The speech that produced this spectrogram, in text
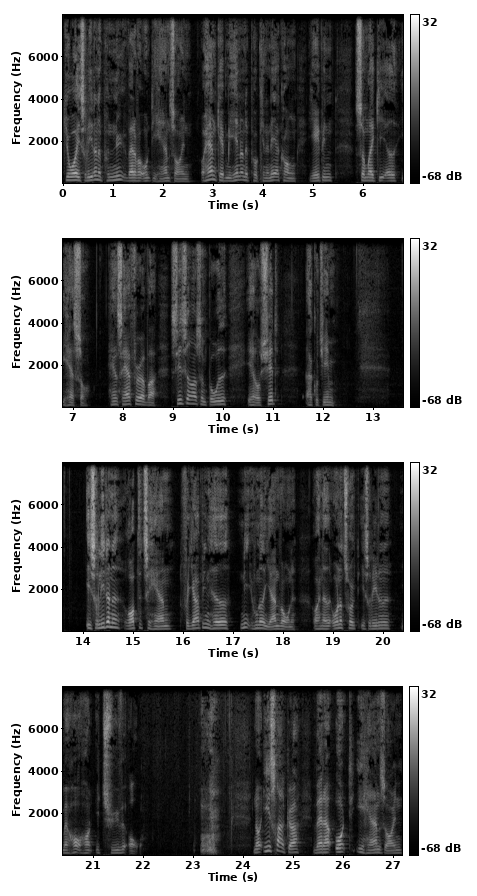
gjorde israelitterne på ny, hvad der var ondt i Herrens øjne. Og Herren gav dem i hænderne på kananærkongen Jabin, som regerede i Hassor. Hans herrefører var Sisera, som boede i Haroshet Akujim. Israelitterne råbte til Herren, for Jabin havde 900 jernvogne, og han havde undertrykt israelitterne med hård hånd i 20 år. Når Israel gør, hvad der er ondt i Herrens øjne,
